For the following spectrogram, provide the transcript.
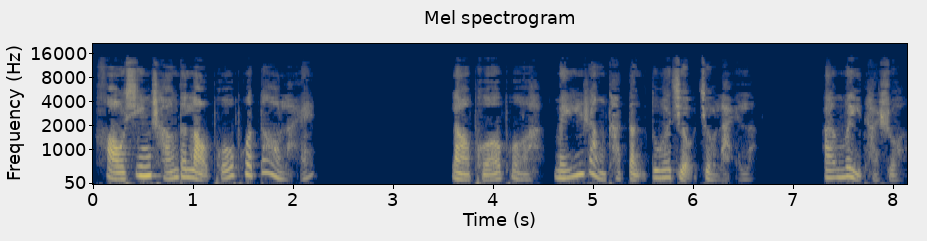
好心肠的老婆婆到来。老婆婆没让她等多久就来了，安慰她说：“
